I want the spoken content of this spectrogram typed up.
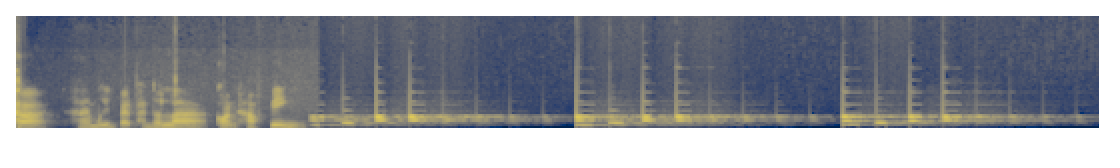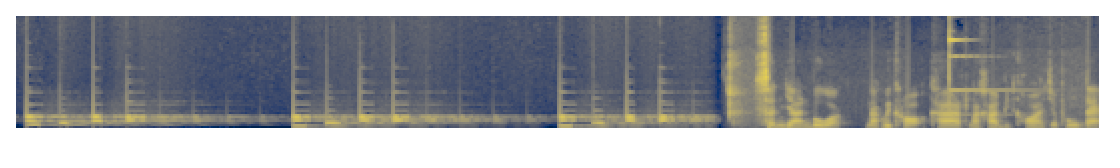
คาด 58,000 ดอลลาร์ ก่อนฮัฟฟิงสัญญาณบวก นักวิเคราะห์คาดราคาบิตคอยจะพุ่งแตะ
